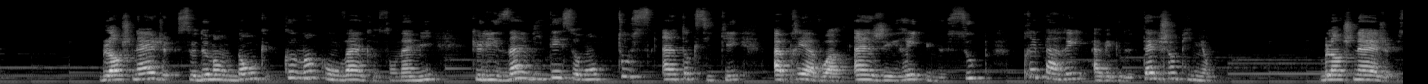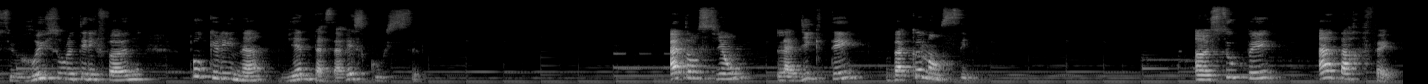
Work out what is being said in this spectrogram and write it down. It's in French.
Blanche-Neige se demande donc comment convaincre son ami que les invités seront tous intoxiqués après avoir ingéré une soupe préparée avec de tels champignons. Blanche-Neige se rue sur le téléphone pour que les nains viennent à sa rescousse. Attention, la dictée va commencer. Un souper imparfait.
